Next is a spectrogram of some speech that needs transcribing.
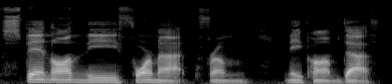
spin on the format from Napalm Death.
